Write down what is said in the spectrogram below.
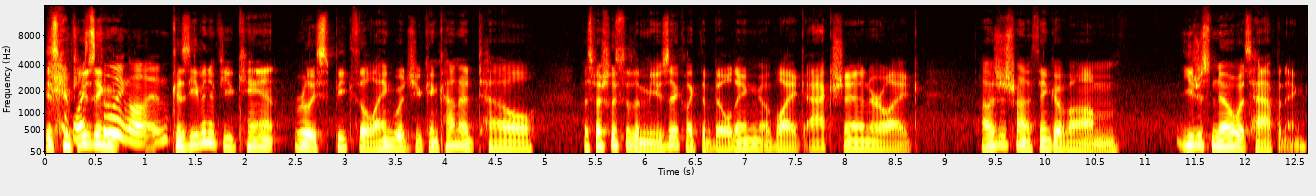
it's confusing. What's going on? Because even if you can't really speak the language, you can kind of tell, especially through the music, like the building of like action or like. I was just trying to think of um, you just know what's happening.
